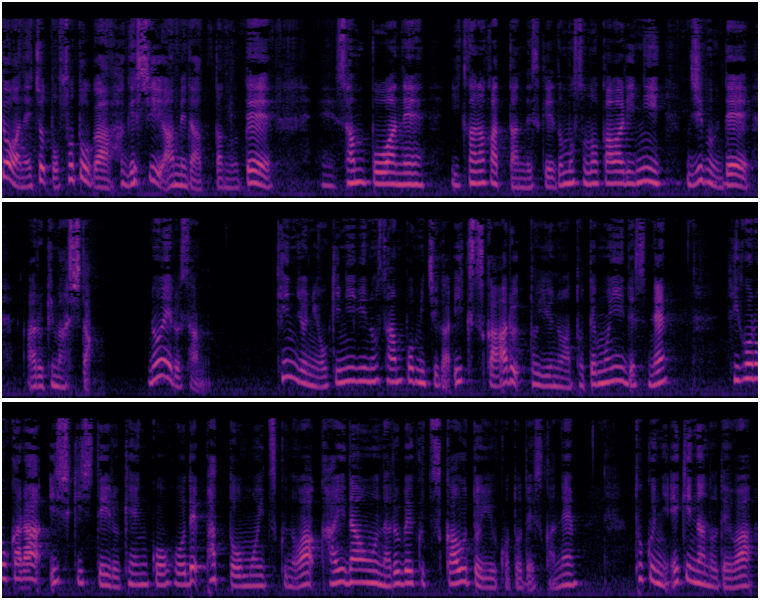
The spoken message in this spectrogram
今日はねちょっと外が激しい雨だったので、えー、散歩はね行かなかったんですけれどもその代わりにジムで歩きました。ノエルさん近所にお気に入りの散歩道がいくつかあるというのはとてもいいですね。日頃から意識している健康法でパッと思いつくのは階段をなるべく使うということですかね。特に駅などでは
